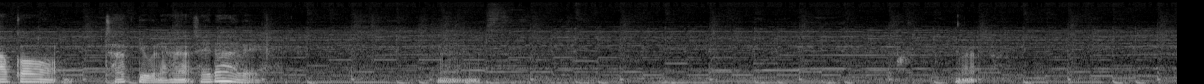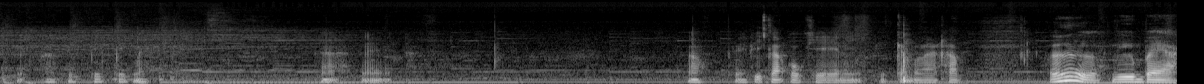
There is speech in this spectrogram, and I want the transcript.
าพก็ชัดอยู่นะฮะ ใช้ได้เลยมาปิ๊กปิ๊กปิ๊กไหม พลิกแล้วโอเคนี่พิกกลับมาครับ เออ ลืมไปอะ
